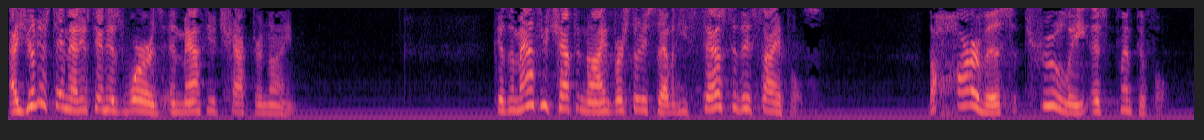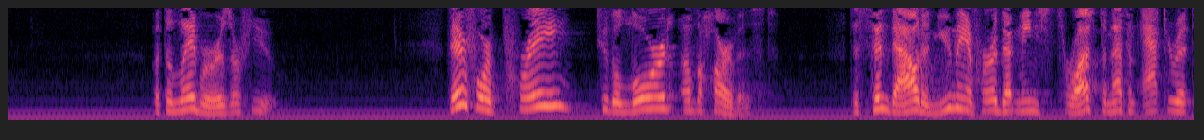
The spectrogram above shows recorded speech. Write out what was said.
As you understand that, understand his words in Matthew chapter 9. Because in Matthew chapter 9, verse 37, he says to the disciples, The harvest truly is plentiful, but the laborers are few. Therefore, pray to the Lord of the harvest to send out, and you may have heard that means thrust, and that's an accurate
